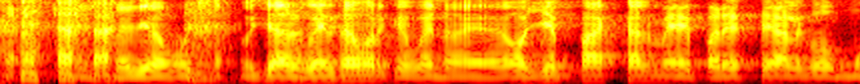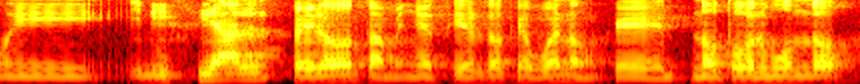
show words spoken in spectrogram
me dio mucha, mucha vergüenza porque, bueno, eh, Object Pascal me parece algo muy inicial, pero también es cierto que, bueno, que no todo el mundo,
